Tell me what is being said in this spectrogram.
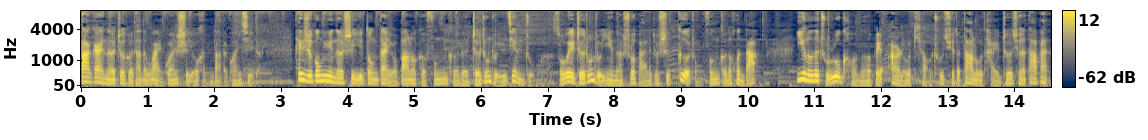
大概呢这和它的外观是有很大的关系的。黑石公寓呢是一栋带有巴洛克风格的折中主义建筑啊。所谓折中主义呢，说白了就是各种风格的混搭。一楼的主入口呢被二楼挑出去的大露台遮去了大半，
